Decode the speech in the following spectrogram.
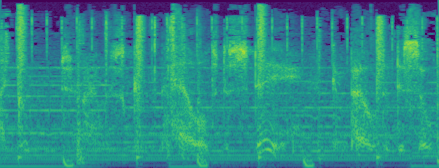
I couldn't. I was compelled to stay, compelled to disobey.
